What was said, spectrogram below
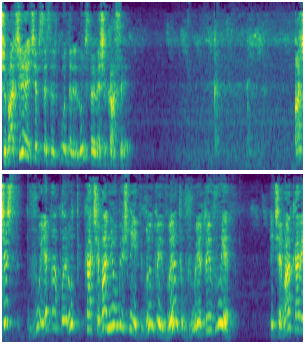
Și după aceea încep să se zgudere lustrele și casele. Acest vuiet a apărut ca ceva neobișnuit. Vântul e vânt, vuietul e vuiet. E ceva care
